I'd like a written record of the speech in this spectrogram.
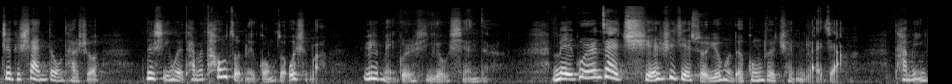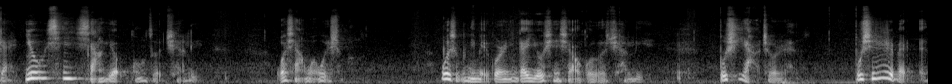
这个煽动他说，那是因为他们偷走那个工作，为什么？因为美国人是优先的，美国人在全世界所拥有的工作权利来讲，他们应该优先享有工作权利。我想问，为什么？为什么你美国人应该优先享有工作权利？不是亚洲人，不是日本人。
